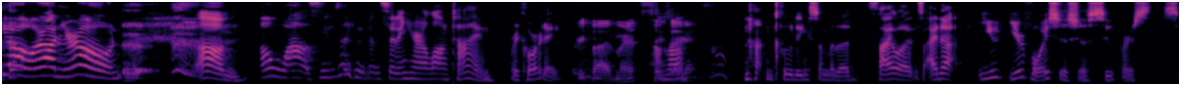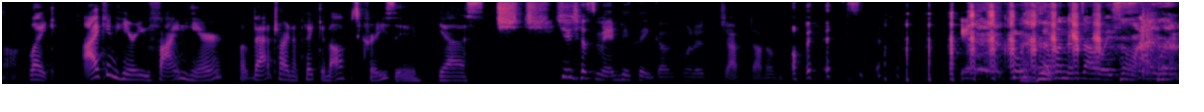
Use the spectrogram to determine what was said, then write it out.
Y'all are on your own. Um. Oh wow, seems like we've been sitting here a long time recording, Thirty-five minutes, 6 Uh-huh. seconds. not including some of the silence. I don't. You, your voice is just super. soft. Like, I can hear you fine here, but that trying to pick it up is crazy. Yes. You just made me think of one of Jeff Dunham puppets. Yeah. With the one that's always silent.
